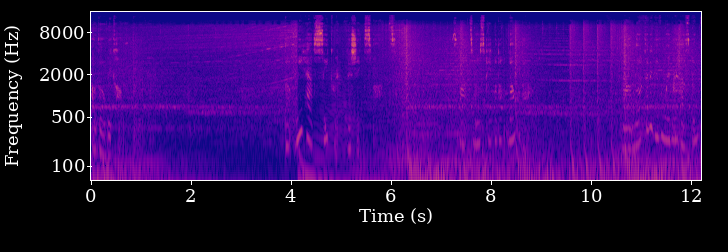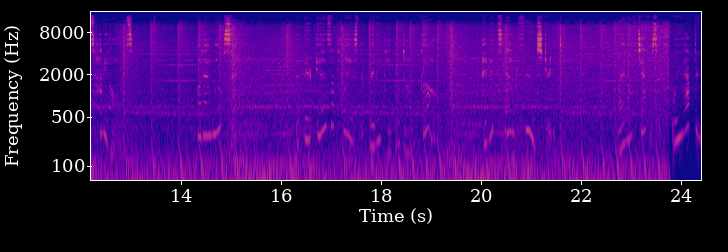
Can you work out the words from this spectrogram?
although we call it the river. But we have secret fishing spots. Spots most people don't know about. Now, I'm not going to give away my husband's honey holes, but I will say that there is a place that many people don't go, and it's down Food Street, right off Jefferson. Well, you have to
